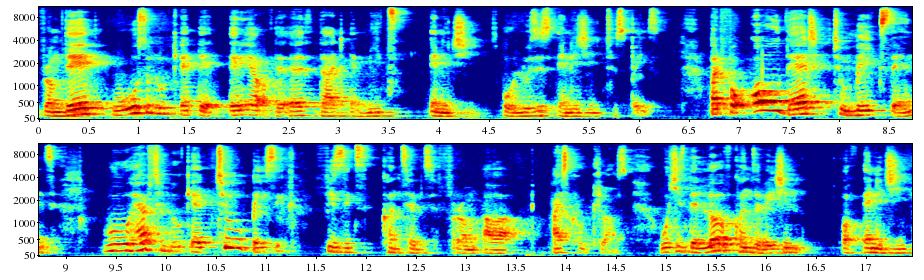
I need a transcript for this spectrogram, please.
From there, we'll also look at the area of the Earth that emits energy or loses energy to space. But for all that to make sense, we'll have to look at two basic physics concepts from our high school class, which is the law of conservation of energy,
